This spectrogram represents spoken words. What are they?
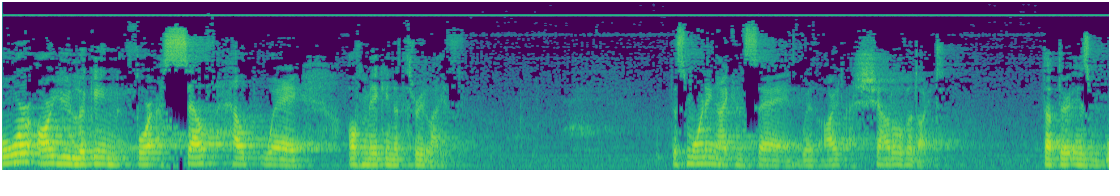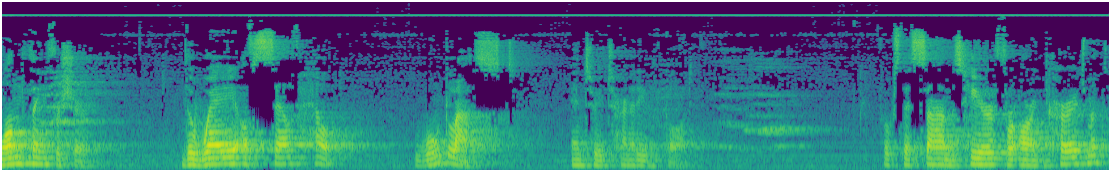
Or are you looking for a self help way of making it through life? This morning, I can say without a shadow of a doubt that there is one thing for sure the way of self help won't last into eternity with God. Folks, this psalm is here for our encouragement,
